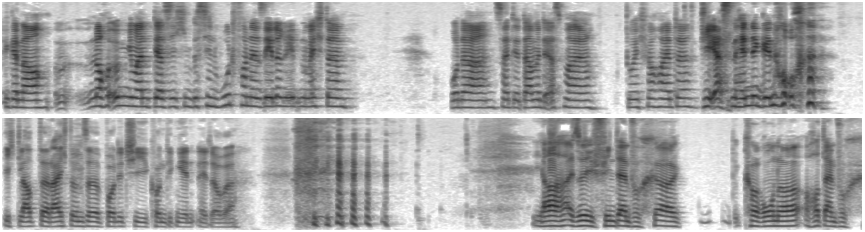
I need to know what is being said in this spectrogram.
Genau. Noch irgendjemand, der sich ein bisschen Wut von der Seele reden möchte? Oder seid ihr damit erstmal durch für heute? Die ersten Hände gehen hoch. Ich glaube, da reicht unser Podigy-Kontingent nicht, aber. ja, also ich finde einfach, äh, Corona hat einfach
